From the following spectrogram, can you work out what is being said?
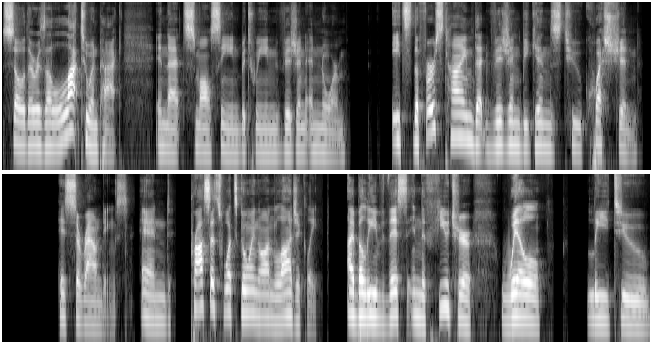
So there is a lot to unpack in that small scene between Vision and Norm. It's the first time that Vision begins to question his surroundings and process what's going on logically. I believe this in the future will lead to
